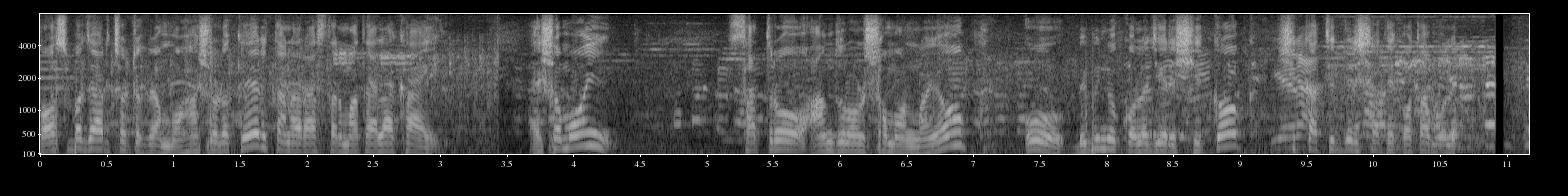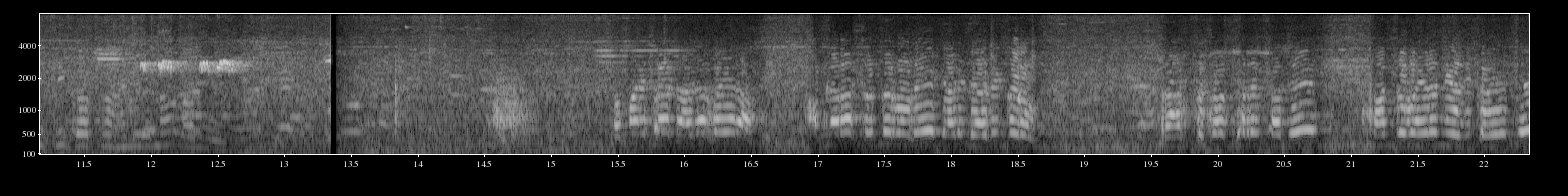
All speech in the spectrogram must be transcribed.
কক্সবাজার, চট্টগ্রাম মহাসড়কের টানা রাস্তার মাথা এলাকায়। এ সময় ছাত্র আন্দোলন সমন্বয়ক ও বিভিন্ন কলেজের শিক্ষক, শিক্ষার্থীদের সাথে কথা বলে দাদা ভাইয়েরা আপনারা সুন্দরভাবে গাড়ি ড্রাইভিং করুন। রাষ্ট্র সরকারের সাথে ছাত্র ভাইয়েরা নিয়োজিত হয়েছে।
